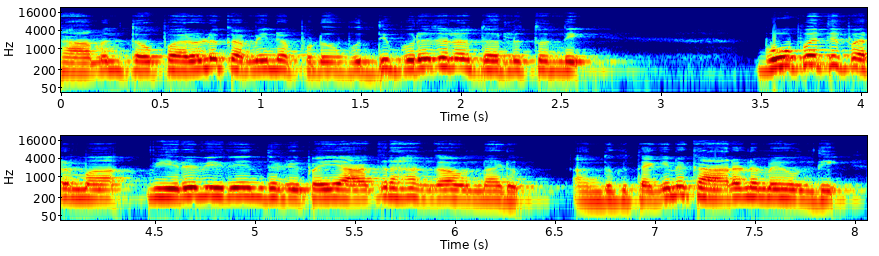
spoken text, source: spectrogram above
కామంతో పరులు కమ్మినప్పుడు బుద్ధి బురదలో దొర్లుతుంది. భూపతి వర్మ వీరవీరేంద్రుడిపై ఆగ్రహంగా ఉన్నాడు. అందుకు తగిన కారణమే ఉంది.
